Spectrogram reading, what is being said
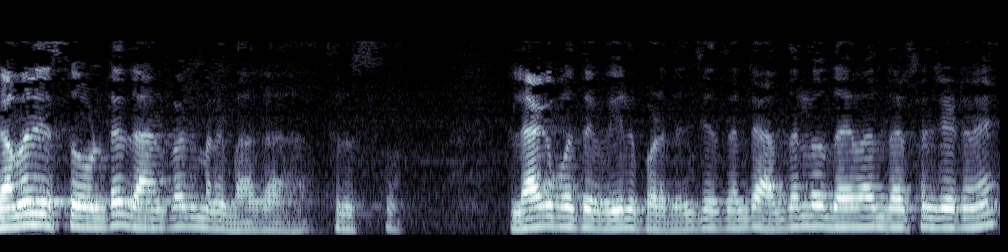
గమనిస్తూ ఉంటే దానిపై మనకి బాగా తెలుస్తుంది లేకపోతే వీలు పడదు. ఎందుచేతంటే అందరిలో దైవాన్ని దర్శనం చేయడమే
